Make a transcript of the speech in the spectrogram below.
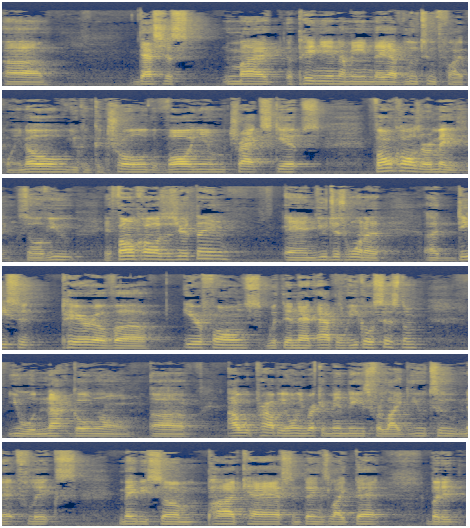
Uh, that's just my opinion. I mean, they have Bluetooth 5.0. You can control the volume, track skips. Phone calls are amazing. So if you if phone calls is your thing, and you just want a a decent pair of uh, earphones within that Apple ecosystem, you will not go wrong. Uh, I would probably only recommend these for like YouTube, Netflix, maybe some podcasts and things like that. But it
